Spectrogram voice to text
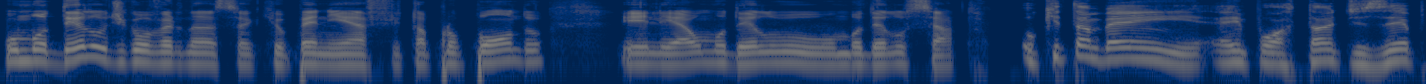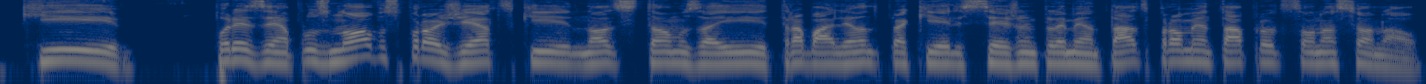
o modelo de governança que o PNF está propondo, ele é o modelo, o modelo certo. O que também é importante dizer que por exemplo, os novos projetos que nós estamos aí trabalhando para que eles sejam implementados para aumentar a produção nacional.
